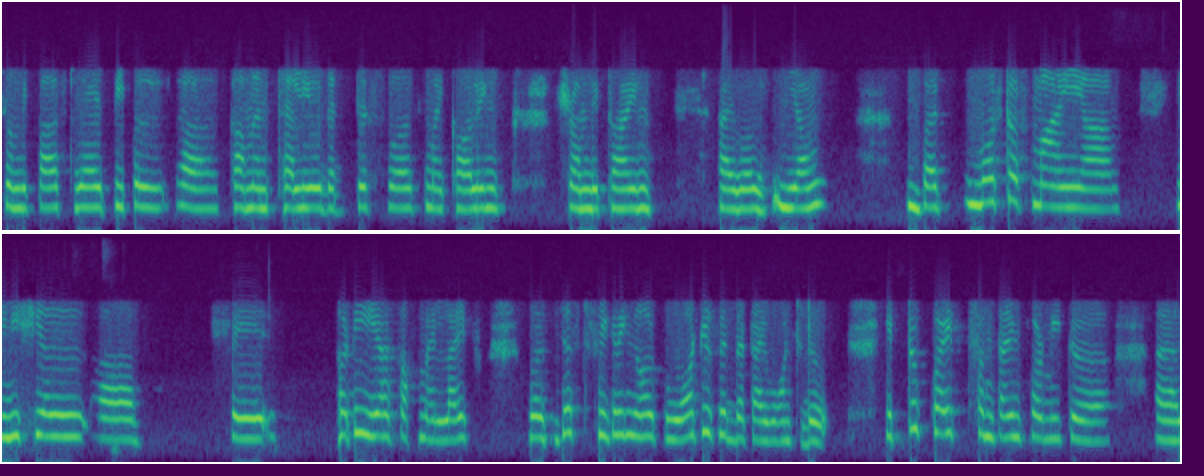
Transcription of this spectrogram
from the past where people uh, come and tell you that this was my calling from the time I was young. But most of my uh, initial, say, 30 years of my life was just figuring out what is it that I want to do. It took quite some time for me to uh,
